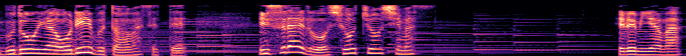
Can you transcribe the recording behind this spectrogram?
ブドウやオリーブと合わせてイスラエルを象徴します。ヘレミヤは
